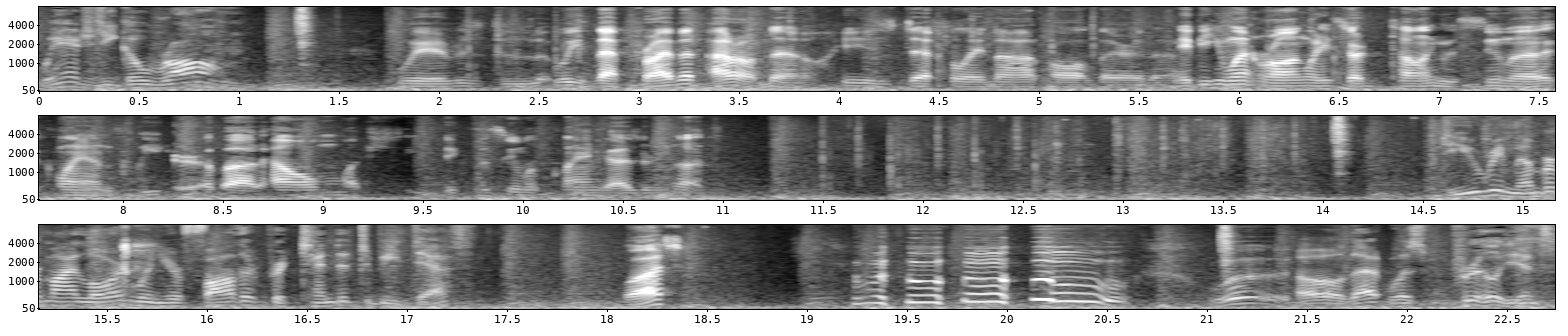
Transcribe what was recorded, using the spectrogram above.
Where did he go wrong? Where was the, wait, that private? I don't know. He's definitely not all there though. Maybe he went wrong when he started telling the Sima clan's leader about how much he thinks the Sima clan guys are nuts. Do you remember, my lord, when your father pretended to be deaf? What? What? Oh, that was brilliant.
